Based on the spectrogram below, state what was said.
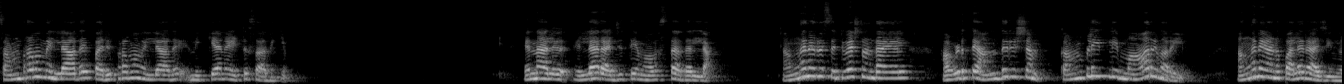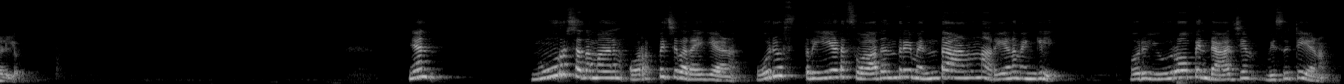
സംഭ്രമമില്ലാതെ പരിഭ്രമമില്ലാതെ നിൽക്കാനായിട്ട് സാധിക്കും. എന്നാൽ എല്ലാ രാജ്യത്തെയും അവസ്ഥ അതല്ല. അങ്ങനെ ഒരു സിറ്റുവേഷൻ ഉണ്ടായാൽ അവിടുത്തെ അന്തരീക്ഷം കംപ്ലീറ്റ്ലി മാറി മറിയും. അങ്ങനെയാണ് പല രാജ്യങ്ങളിലും. ഞാൻ നൂറ് ശതമാനം ഉറപ്പിച്ച് പറയുകയാണ് ഒരു സ്ത്രീയുടെ സ്വാതന്ത്ര്യം എന്താണെന്ന് അറിയണമെങ്കിൽ ഒരു യൂറോപ്യൻ രാജ്യം വിസിറ്റ് ചെയ്യണം.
